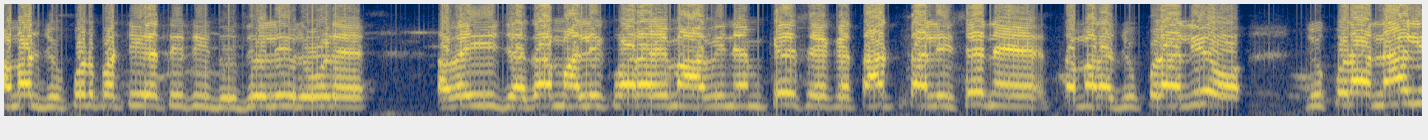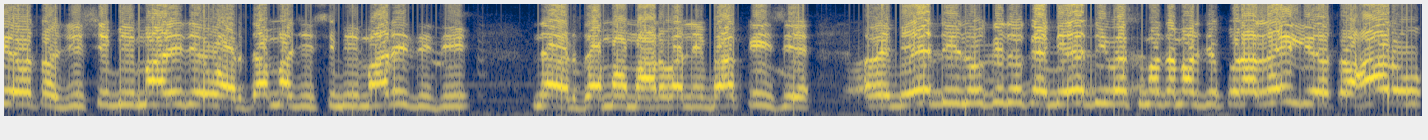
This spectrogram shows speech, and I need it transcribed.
અમારે ઝુંપડપટ્ટી હતી દુધેલી રોડે. હવે એ જગા માલિક વાળા એમાં આવીને એમ કે છે કે તાત્કાલિક છે ને તમારા ઝૂંપડા લ્યો. ઝુંપડા ના લ્યો તો જીસીબી મારી દેવો. અડધામાં જીસીબી મારી દીધી. ને અડધામાં મારવાની બાકી છે. હવે બે દિન કીધું કે બે દિવસમાં તમારે દીપડા લઈ લ્યો તો સારું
